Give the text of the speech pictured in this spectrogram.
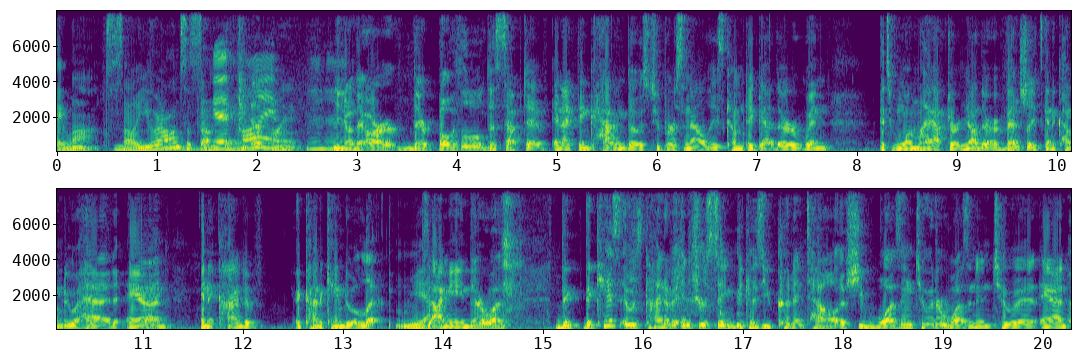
they want. So you were onto something. Good point. You know, they are they're both a little deceptive, and I think having those two personalities come together when it's one lie after another, eventually it's going to come to a head, and and it kind of it kind of came to a lip. Yeah. I mean, there was. The, the kiss it was kind of interesting because you couldn't tell if she was into it or wasn't into it and,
